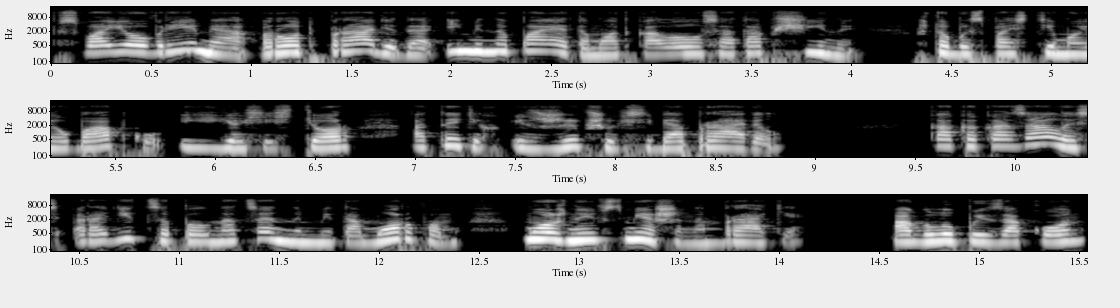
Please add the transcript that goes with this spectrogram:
В свое время род прадеда именно поэтому откололся от общины, чтобы спасти мою бабку и ее сестер от этих изживших себя правил. Как оказалось, родиться полноценным метаморфом можно и в смешанном браке, а глупый закон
